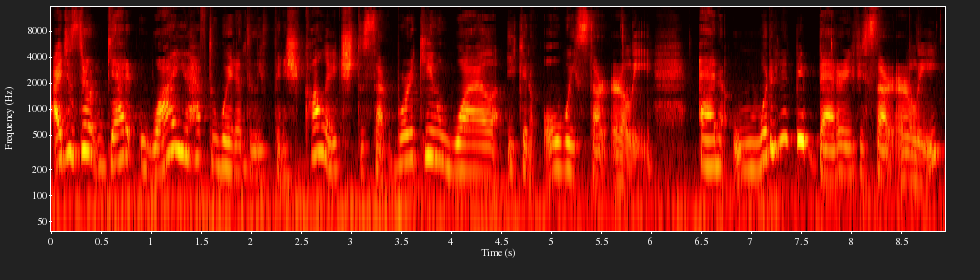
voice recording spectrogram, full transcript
I just don't get why you have to wait until you finish college to start working while you can always start early. And wouldn't it be better if you start early?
